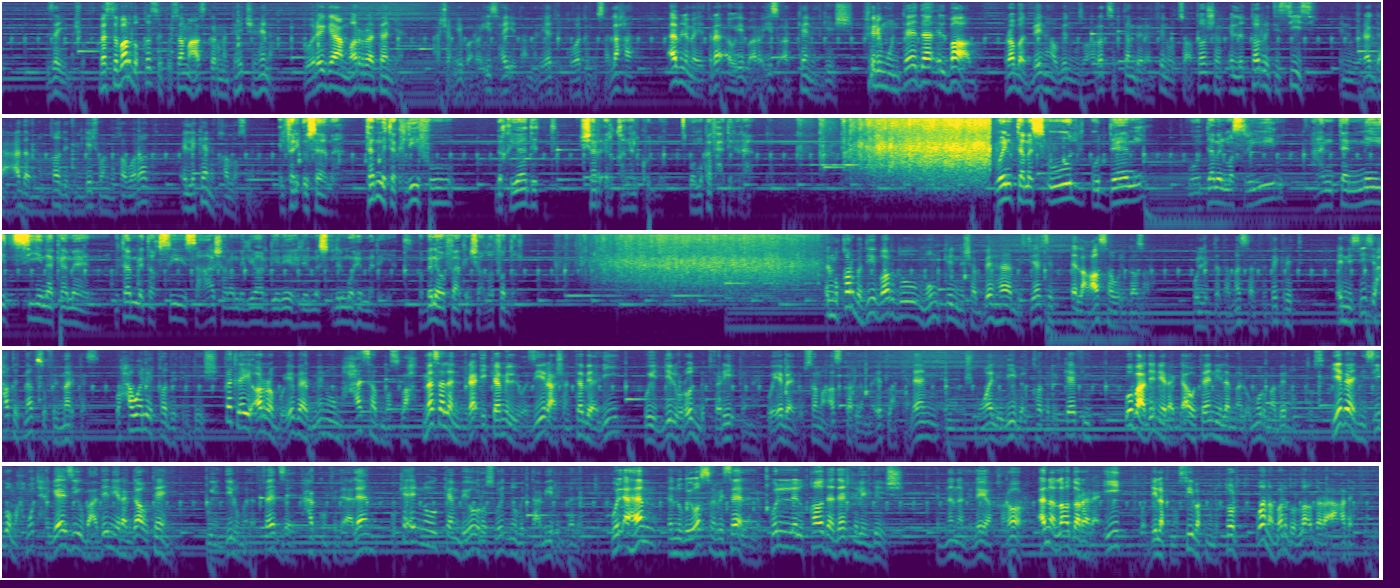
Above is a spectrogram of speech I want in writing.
زي ما شفت. بس برضه قصة أسامة عسكر ما انتهتش هنا ورجع مرة تانية عشان يبقى رئيس هيئة عمليات القوات المسلحة قبل ما يترقى ويبقى رئيس أركان الجيش. في ريمونتادا البعض ربط بينها وبين مظاهرات سبتمبر 2019 اللي اضطرت السيسي إنه يرجع عدد من قادة الجيش والمخابرات اللي كان اتخلص منهم الفريق أسامة تم تكليفه بقيادة شرق القناة كله ومكافحة الإرهاب. وانت مسؤول قدامي وقدام المصريين عن تنمية سينا كمان. وتم تخصيص 10 مليار جنيه للمس... للمهمة ديت. ربنا يوفقك إن شاء الله. اتفضل. المقاربة دي برضو ممكن نشبهها بسياسة العصا والجزر واللي بتتمثل في فكرة إن السيسي حاطط نفسه في المركز وحواليه قادة الجيش فتلاقيه يقرب ويبعد منهم حسب مصلحته. مثلا يرقي كامل الوزير عشان تابع ليه ويديله رتبة فريق كمان. ويبعد أسامة عسكر لما يطلع كلام إنه مش موالي ليه بالقدر الكافي وبعدين يرجعه تاني لما الأمور ما بينهم تصل يبعد نسيبه محمود حجازي وبعدين يرجعه تاني ويديله ملفات زي التحكم في الإعلام وكأنه كان بيورث ودنه بالتعبير البلدي والأهم إنه بيوصل رسالة لكل القادة داخل الجيش. ان أنا اللي ليا قرار. أنا اللي أقدر ارقيك وأدي لك نصيبك من التورتة وأنا برضو اللي أقدر أقعدك في بيتك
